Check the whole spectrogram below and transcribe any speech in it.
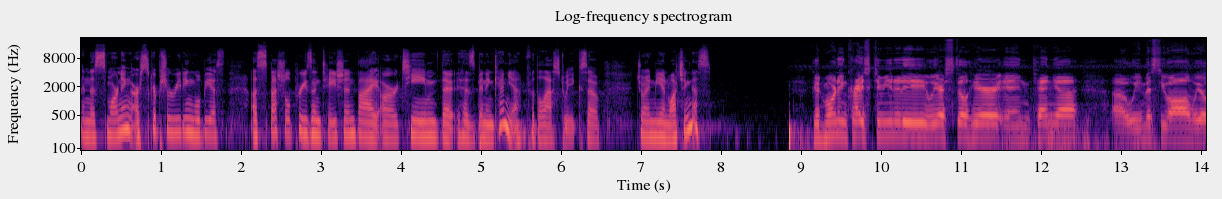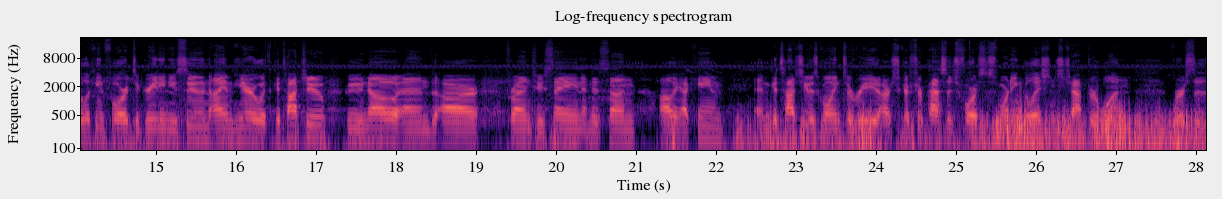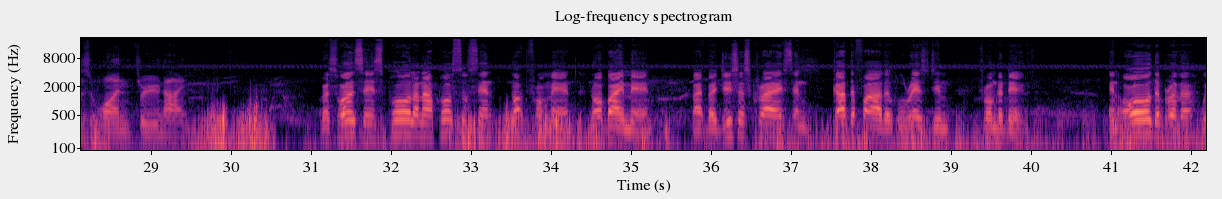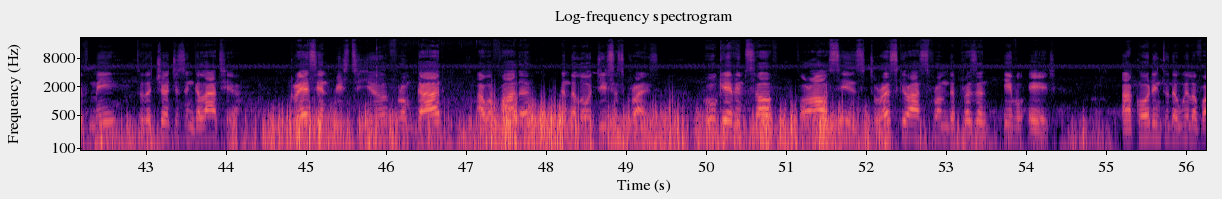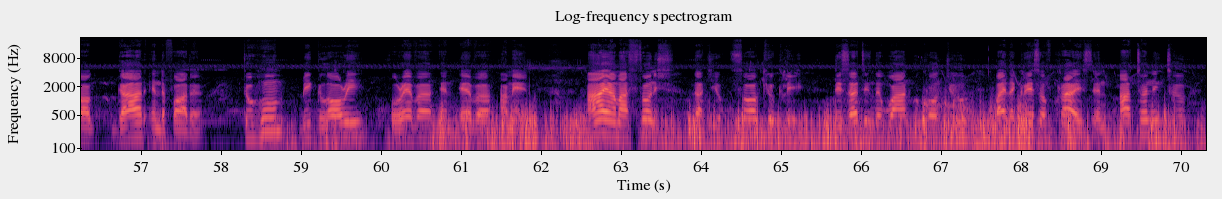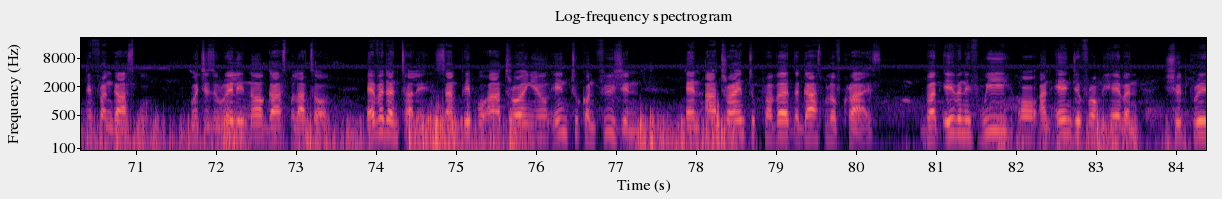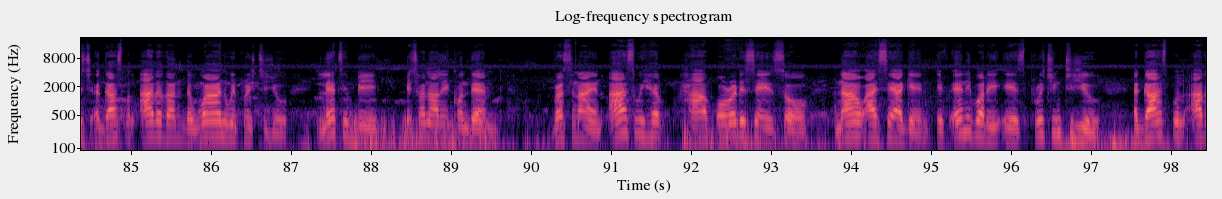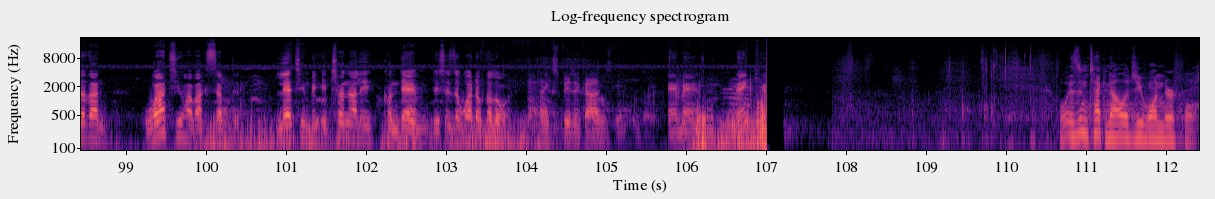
And this morning, our scripture reading will be a, a, special presentation by our team that has been in Kenya for the last week. So join me in watching this. Good morning, Christ community. We are still here in Kenya. Uh, we miss you all and we are looking forward to greeting you soon. I am here with Getachew, who you know, and our friend Hussein and his son Ali Hakim. And Getachew is going to read our scripture passage for us this morning, Galatians chapter 1, verses 1 through 9. Verse 1 says, Paul, an apostle sent not from men, nor by men, but by Jesus Christ and God the Father who raised him from the dead. And all the brother with me to the churches in Galatia. Grace and peace to you from God, our Father, and the Lord Jesus Christ, who gave himself for our sins to rescue us from the present evil age, according to the will of our God and the Father, to whom be glory forever and ever. Amen. I am astonished that you so quickly deserting the one who called you by the grace of Christ and are turning to different gospel, which is really no gospel at all. Evidently, some people are throwing you into confusion and are trying to pervert the gospel of Christ. But even if we or an angel from heaven should preach a gospel other than the one we preach to you, let him be eternally condemned. Verse 9 As we have, have already said so, now I say again, if anybody is preaching to you a gospel other than what you have accepted, let him be eternally condemned. This is the word of the Lord. Thanks be to God. Amen. Thank you. Well, isn't technology wonderful?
